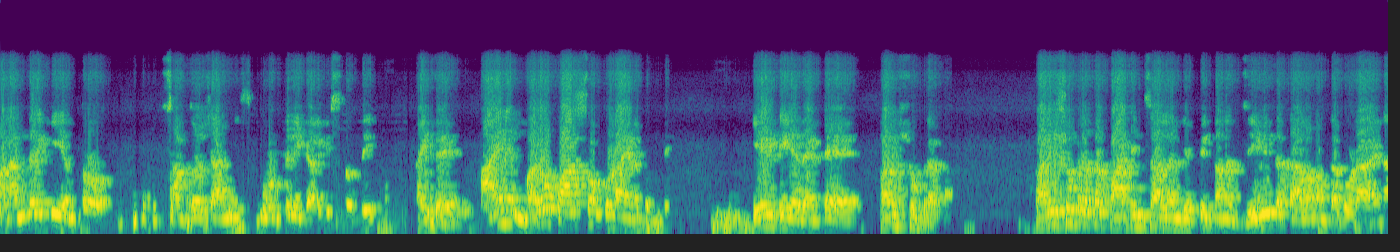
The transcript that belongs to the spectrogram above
మనందరికీ ఎంతో సంతోషాన్ని స్ఫూర్తిని కలిగిస్తుంది. అయితే ఆయన మరో పార్శ్వం కూడా ఆయనకు ఉంది. ఏంటి అదంటే పరిశుభ్రత. పరిశుభ్రత పాటించాలని చెప్పి తన జీవిత కాలం అంతా కూడా ఆయన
